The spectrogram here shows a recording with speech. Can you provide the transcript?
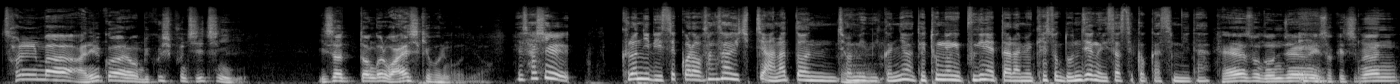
설마 아닐 거야라고 믿고 싶은 지지층이 있었던 걸 와해시켜 버린 거거든요. 사실 그런 일이 있을 거라고 상상하기 쉽지 네. 않았던 점이니까요. 대통령이 부인했다라면 계속 논쟁은 있었을 것 같습니다. 계속 논쟁은 예. 있었겠지만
